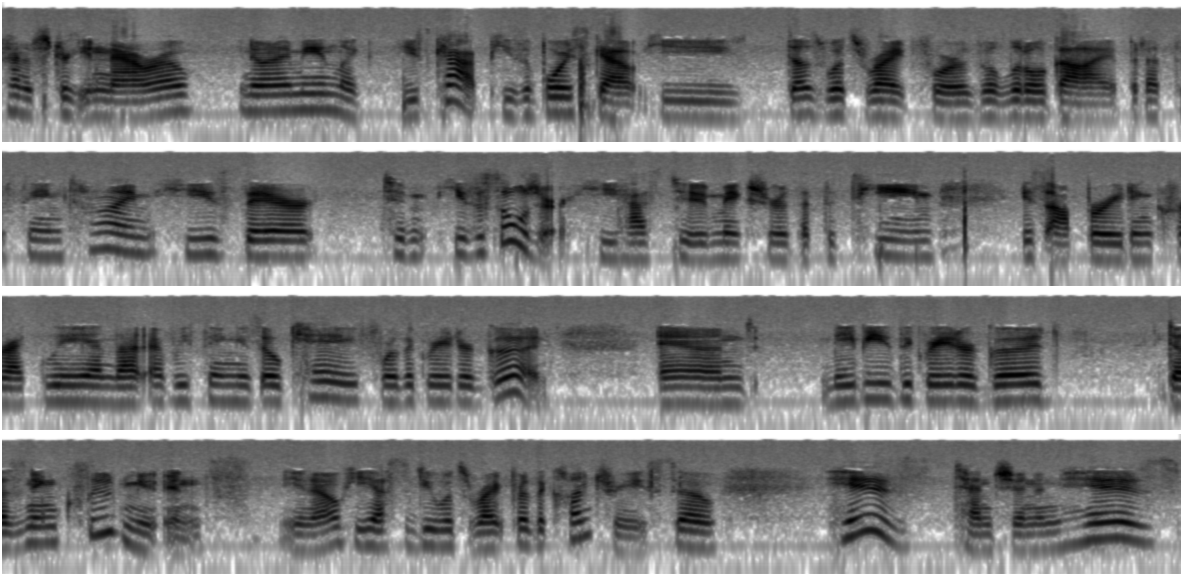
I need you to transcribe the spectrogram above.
kind of straight and narrow. You know what I mean? Like, he's Cap, he's a Boy Scout, he does what's right for the little guy, but at the same time, he's there to, he's a soldier. He has to make sure that the team is operating correctly and that everything is okay for the greater good. And maybe the greater good doesn't include mutants. You know, he has to do what's right for the country. So his tension and his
